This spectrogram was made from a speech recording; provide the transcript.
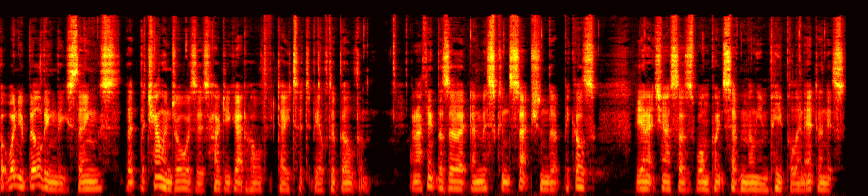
But when you're building these things, the, the challenge always is how do you get hold of data to be able to build them? And I think there's a, a misconception that because the NHS has 1.7 million people in it and it's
